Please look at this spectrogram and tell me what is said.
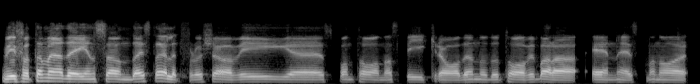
vi får ta med dig en söndag istället för då kör vi eh, spontana spikraden och då tar vi bara en häst man har.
